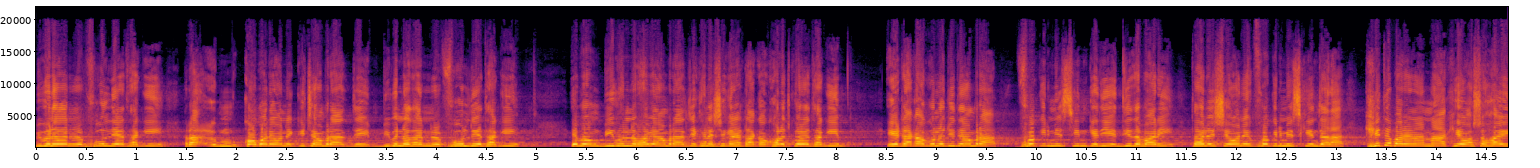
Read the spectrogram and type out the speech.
বিভিন্ন ধরনের ফুল দিয়ে থাকি। কবরে অনেক কিছু আমরা যে বিভিন্ন ধরনের ফুল দিয়ে থাকি। এবং বিভিন্নভাবে আমরা যেখানে সেখানে টাকা খরচ করে থাকি। এই টাকাগুলো যদি আমরা ফকির মিসকিনকে দিয়ে দিতে পারি, তাহলে সে অনেক ফকির মিসকিন যারা খেতে পারে না না খেয়ে অসহায়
